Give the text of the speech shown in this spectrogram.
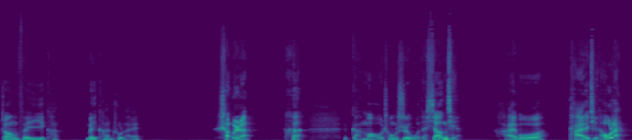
张飞一看，没看出来，什么人？哼，敢冒充是我的乡亲，还不抬起头来！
